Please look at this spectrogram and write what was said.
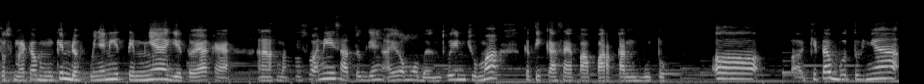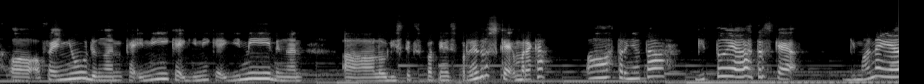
Terus mereka mungkin udah punya nih timnya gitu ya, kayak anak-anak mahasiswa nih satu geng, ayo mau bantuin. Cuma ketika saya paparkan butuh uh, kita butuhnya uh, venue dengan kayak ini, kayak gini, kayak gini, dengan uh, logistik seperti ini, seperti ini, terus kayak mereka, oh ternyata gitu ya, terus kayak gimana ya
